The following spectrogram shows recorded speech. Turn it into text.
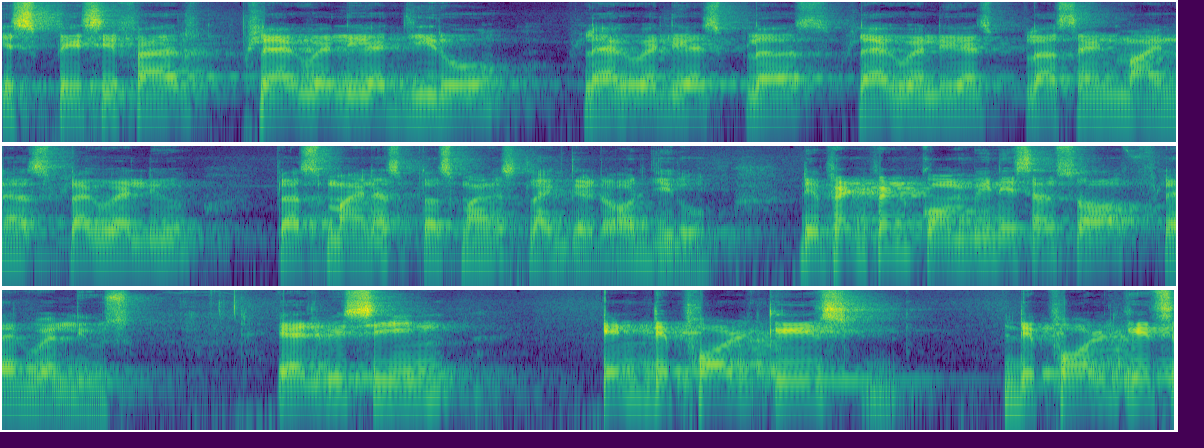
specifier flag value as 0 flag value as plus flag value as plus and minus flag value plus minus plus minus like that or 0 different different combinations of flag values. As we seen in default case default case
